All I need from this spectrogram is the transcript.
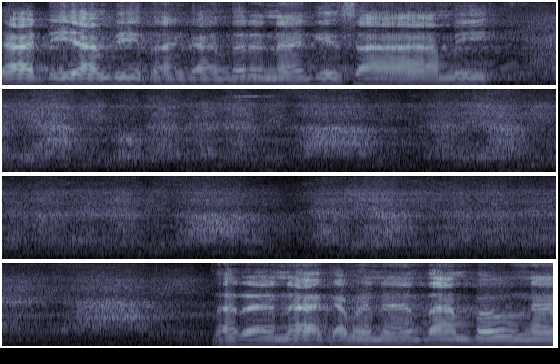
တတိယံပိသံဃံတရဏံကိစ္ဆာမိသရဏကမနံသံပုံနံ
